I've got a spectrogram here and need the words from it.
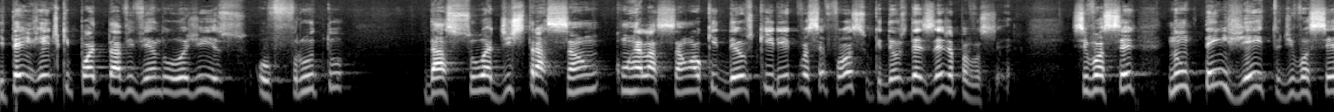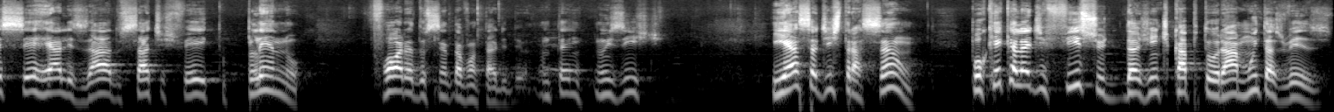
E tem gente que pode estar vivendo hoje isso, o fruto da sua distração com relação ao que Deus queria que você fosse, o que Deus deseja para você. Se você não tem jeito de você ser realizado, satisfeito, pleno, fora do centro da vontade de Deus. Não tem, não existe. E essa distração, por que, que ela é difícil da gente capturar muitas vezes?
